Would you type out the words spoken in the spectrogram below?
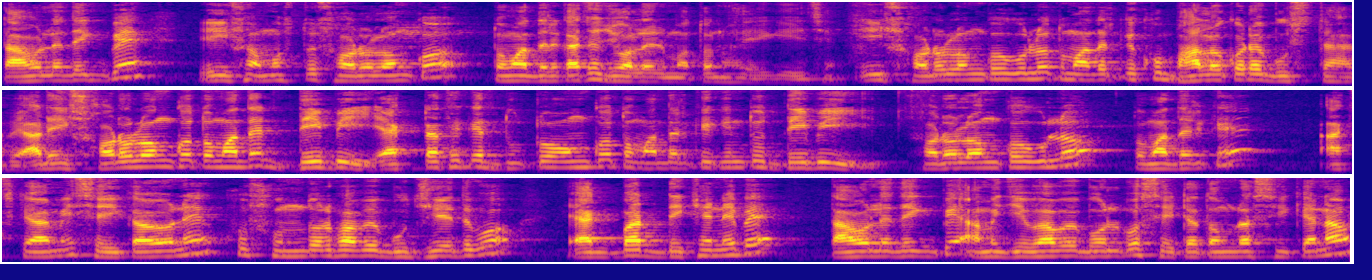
তাহলে দেখবে এই সমস্ত সরল অঙ্ক তোমাদের কাছে জলের মতন হয়ে গিয়েছে। এই সরল অঙ্কগুলো তোমাদেরকে খুব ভালো করে বুঝতে হবে। আর এই সরল অঙ্ক তোমাদের দেবেই। একটা থেকে দুটো অঙ্ক তোমাদেরকে কিন্তু দেবেই। সরল অঙ্কগুলো তোমাদেরকে আজকে আমি সেই কারণে খুব সুন্দরভাবে বুঝিয়ে দেব। একবার দেখে নেবে তাহলে দেখবে আমি যেভাবে বলব সেটা তোমরা শিখে নাও,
